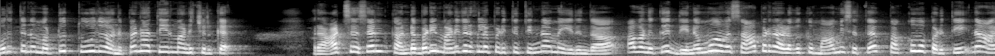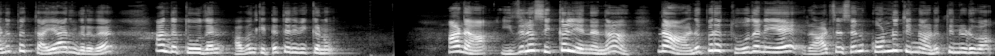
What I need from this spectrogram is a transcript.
ஒருத்தனை மட்டும் தூது அனுப்ப நான் தீர்மானிச்சிருக்கேன். ராட்சசன் கண்டபடி மனிதர்களை பிடித்து தின்னாமல் இருந்தால் அவனுக்கு தினமும் அவன் சாப்பிட்ற அளவுக்கு மாமிசத்தை பக்குவப்படுத்தி நான் அனுப்ப தயாருங்கிறத அந்த தூதன் அவன்கிட்ட தெரிவிக்கணும். ஆனால் இதில் சிக்கல் என்னன்னா நான் அனுப்புகிற தூதனையே ராட்சசன் கொன்று தின்னாலும் தின்னுடுவான்.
